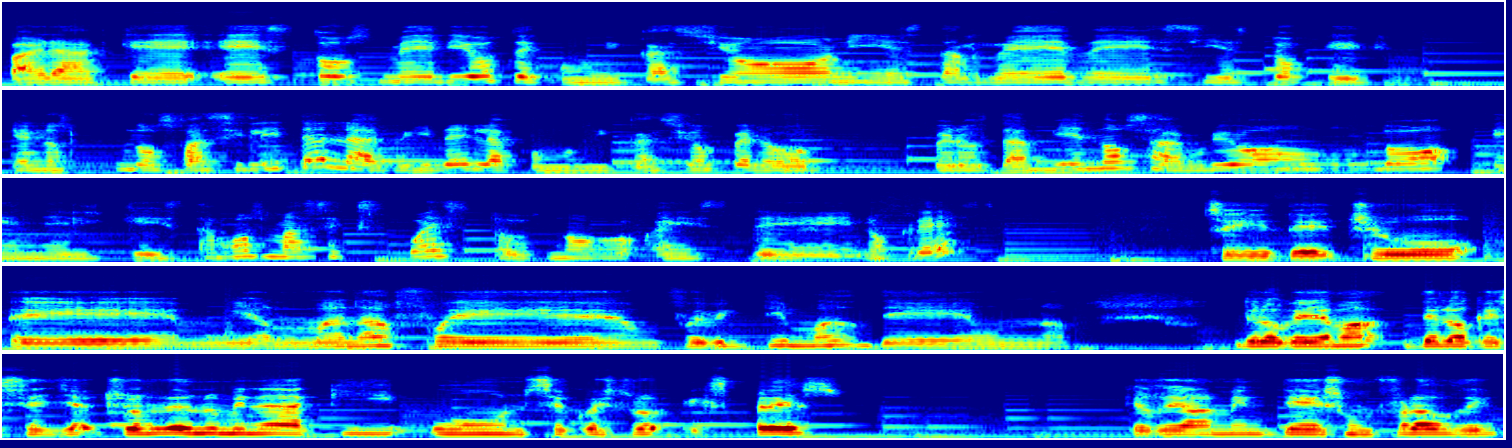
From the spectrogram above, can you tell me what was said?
para que estos medios de comunicación y estas redes y esto que, que nos, nos facilitan la vida y la comunicación, pero, pero también nos abrió un mundo en el que estamos más expuestos, ¿no, este, ¿no crees? Sí, de hecho, eh, mi hermana fue, fue víctima de un, de lo que llama, de lo que se suele denominar aquí un secuestro express, que realmente es un fraude,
